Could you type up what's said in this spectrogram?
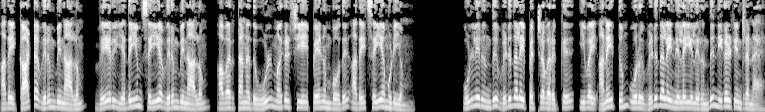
அதை காட்ட விரும்பினாலும் வேறு எதையும் செய்ய விரும்பினாலும் அவர் தனது உள் மகிழ்ச்சியை பேணும்போது அதை செய்ய முடியும். உள்ளிருந்து விடுதலை பெற்றவருக்கு இவை அனைத்தும் ஒரு விடுதலை நிலையிலிருந்து நிகழ்கின்றன.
